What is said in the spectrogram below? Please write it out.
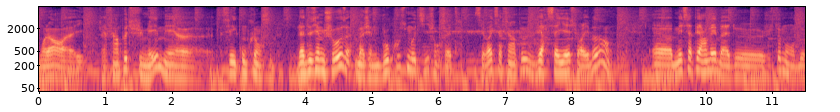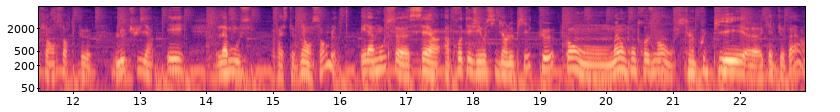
Bon alors, euh, elle a fait un peu de fumée, mais c'est compréhensible. La deuxième chose, bah, j'aime beaucoup ce motif en fait. C'est vrai que ça fait un peu versaillais sur les bords, mais ça permet bah, de, justement de faire en sorte que le cuir et la mousse reste bien ensemble. Et la mousse euh, sert à protéger aussi bien le pied que quand on, malencontreusement on file un coup de pied euh, quelque part.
